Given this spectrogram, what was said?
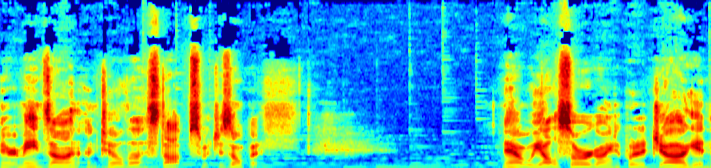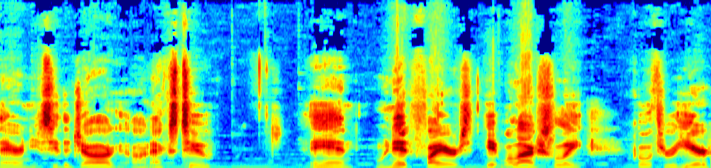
And it remains on until the stop switch is open. Now we also are going to put a jog in there and you see the jog on X2 and when it fires it will actually go through here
